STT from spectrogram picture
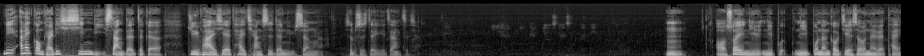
你安尼讲起来，你心理上的这个惧怕一些太强势的女生嘛，是不是这个这样子？嗯，哦，所以你你不你不能够接受那个太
